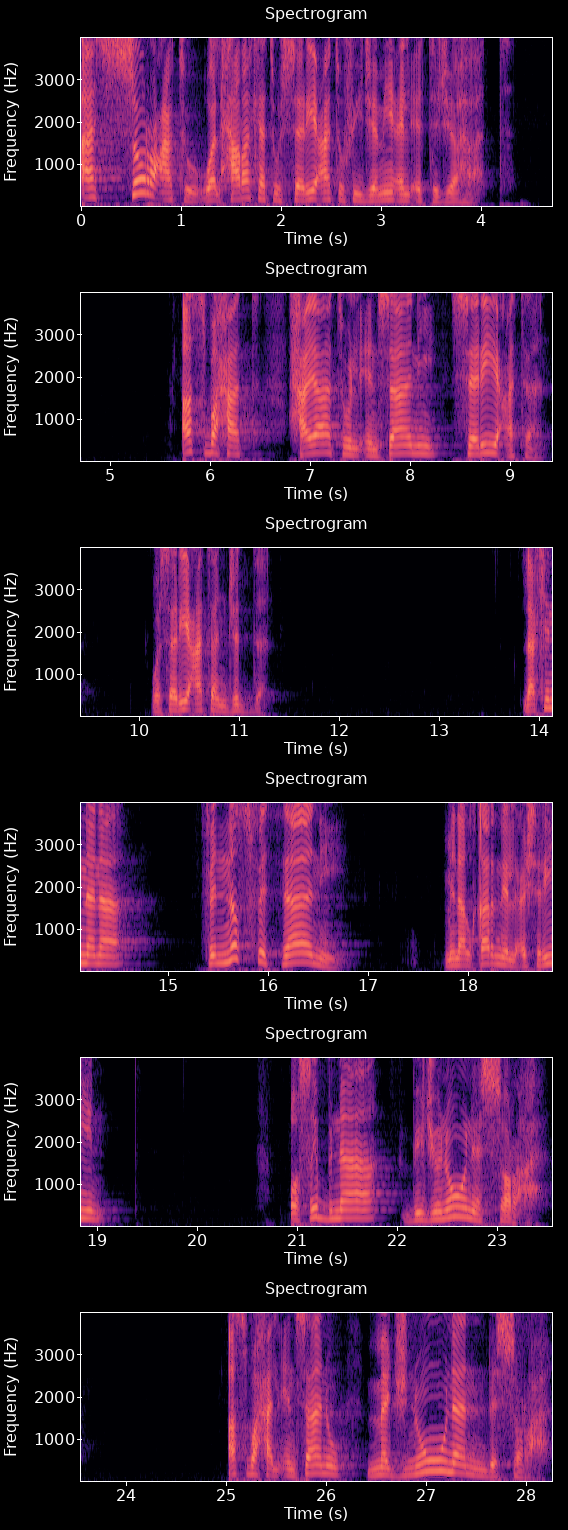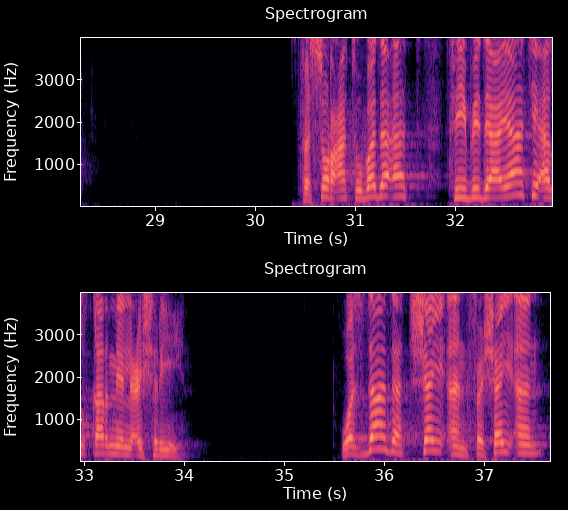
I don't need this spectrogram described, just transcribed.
السرعة والحركة السريعة في جميع الاتجاهات. أصبحت حياة الإنسان سريعة وسريعة جدا. لكننا في النصف الثاني من القرن العشرين أصبنا بجنون السرعة. أصبح الإنسان مجنونا بالسرعة. فالسرعة بدأت في بدايات القرن العشرين. وازدادت شيئا فشيئا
